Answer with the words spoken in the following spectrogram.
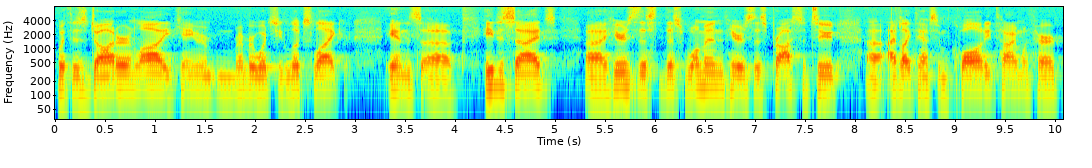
with his daughter in law. He can't even remember what she looks like. And uh, he decides uh, here's this, this woman, here's this prostitute. Uh, I'd like to have some quality time with her.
